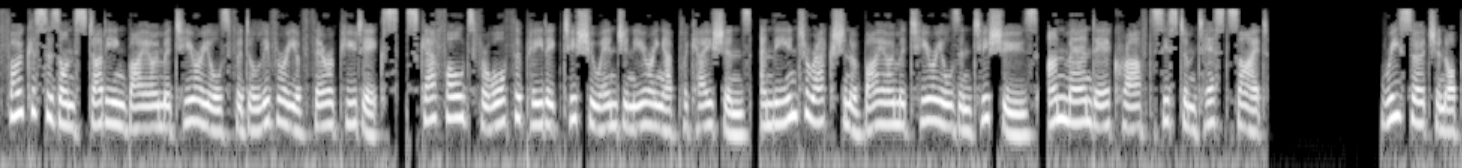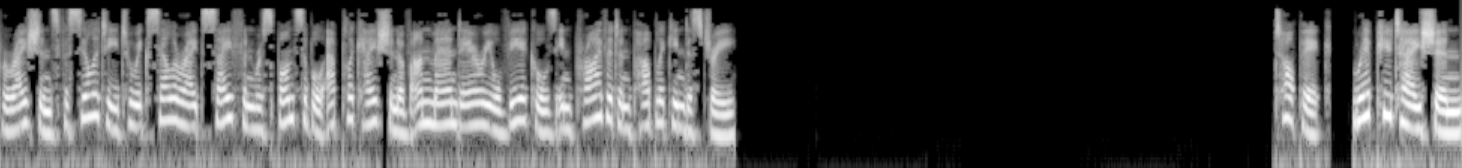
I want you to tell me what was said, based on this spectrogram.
Focuses on studying biomaterials for delivery of therapeutics, scaffolds for orthopedic tissue engineering applications, and the interaction of biomaterials and tissues, unmanned aircraft system test site, research and operations facility to accelerate safe and responsible application of unmanned aerial vehicles in private and public industry. Topic: Reputation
